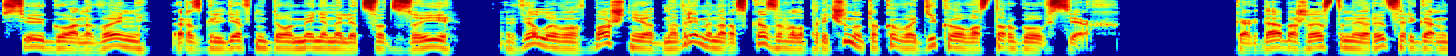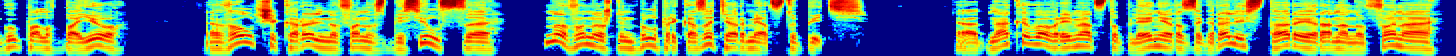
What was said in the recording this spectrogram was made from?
Сюй Гуан Вэнь, разглядев недоумение на лице Цзуи, вел его в башню и одновременно рассказывал причину такого дикого восторга у всех. Когда божественный рыцарь Гангу пал в бою, волчий король Нуфен взбесился, но вынужден был приказать армии отступить. Однако во время отступления разыгрались старые раны Нуфена,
